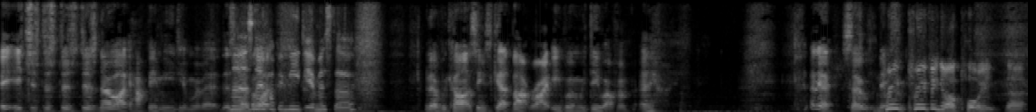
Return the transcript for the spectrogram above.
It, it's just there's, there's there's no like happy medium with it. There's no, there's no like, happy medium, is there? you know, we can't seem to get that right even when we do have them. Anyway, anyway, so Nick, Pro- proving our point that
